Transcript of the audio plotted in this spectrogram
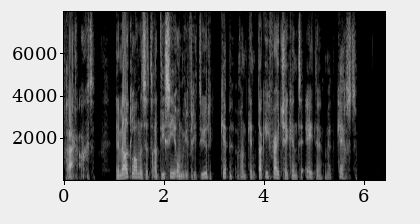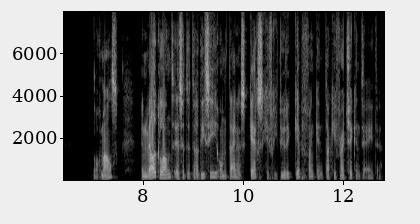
Vraag 8. In welk land is het traditie om gefrituurde kip van Kentucky Fried Chicken te eten met kerst? Nogmaals, in welk land is het de traditie om tijdens kerst gefrituurde kip van Kentucky Fried Chicken te eten?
